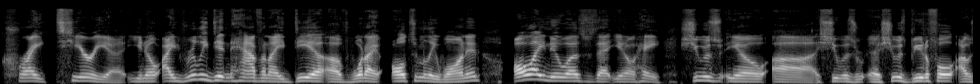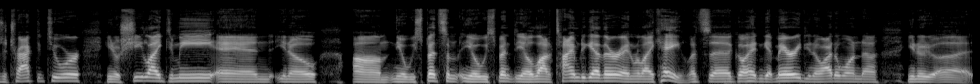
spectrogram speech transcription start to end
criteria. You know, I really didn't have an idea of what I ultimately wanted. All I knew was, was that, you know, hey, she was, you know, uh, she was, uh, she was beautiful. I was attracted to her. You know, she liked me and, you know, um, you know, we spent some, you know, we spent, you know, a lot of time together and we're like, hey, let's uh, go ahead and get married. You know, I don't want to, you know, uh,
